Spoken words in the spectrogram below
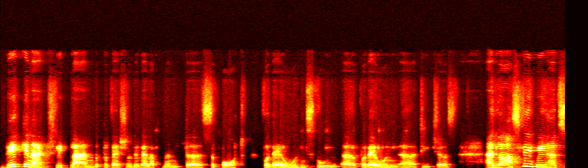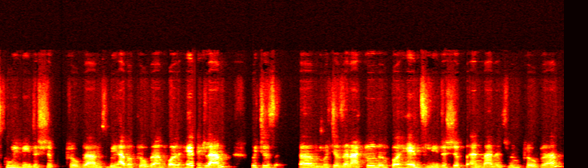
they can actually plan the professional development uh, support for their own school, uh, for their own uh, teachers. And lastly, we have school leadership programs. We have a program called Headlamp, which is um, which is an acronym for Heads Leadership and Management Program.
